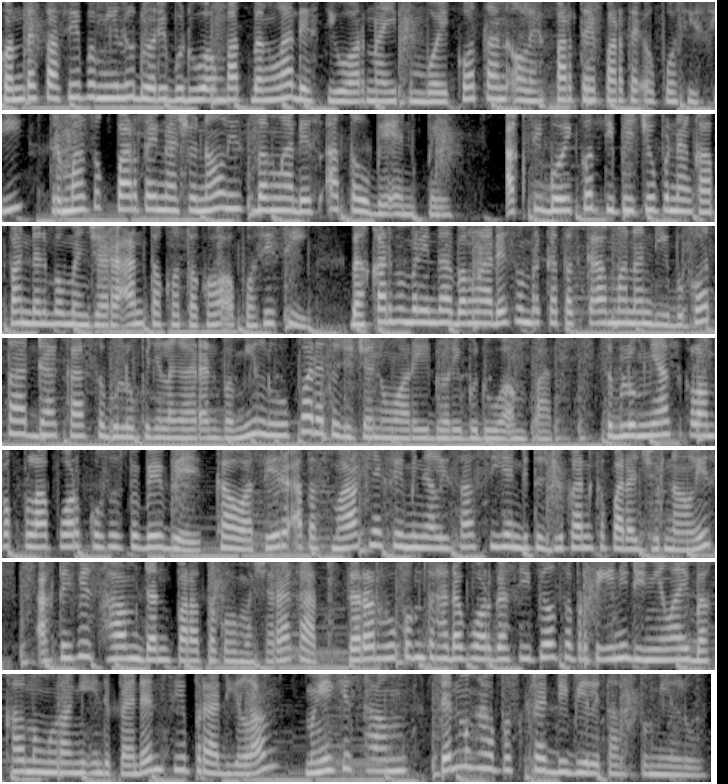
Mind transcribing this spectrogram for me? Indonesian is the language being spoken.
Kontestasi pemilu 2024 Bangladesh diwarnai pemboikotan oleh partai-partai oposisi, termasuk Partai Nasionalis Bangladesh atau BNP. Aksi boykot dipicu penangkapan dan pemenjaraan tokoh-tokoh oposisi. Bahkan pemerintah Bangladesh memperketat keamanan di ibu kota Dhaka sebelum penyelenggaraan pemilu pada 7 Januari 2024. Sebelumnya, sekelompok pelapor khusus PBB khawatir atas maraknya kriminalisasi yang ditujukan kepada jurnalis, aktivis HAM, dan para tokoh masyarakat. Teror hukum terhadap warga sipil seperti ini dinilai bakal mengurangi independensi peradilan, mengikis HAM, dan menghapus kredibilitas pemilu.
